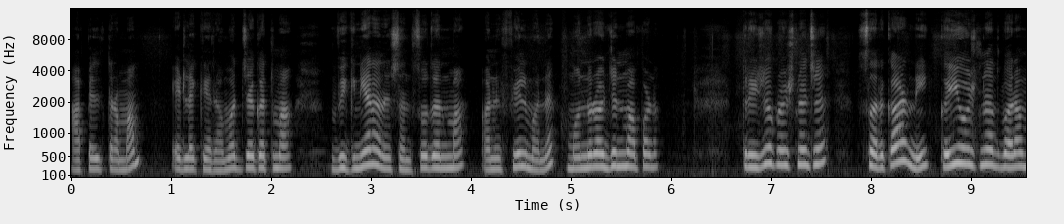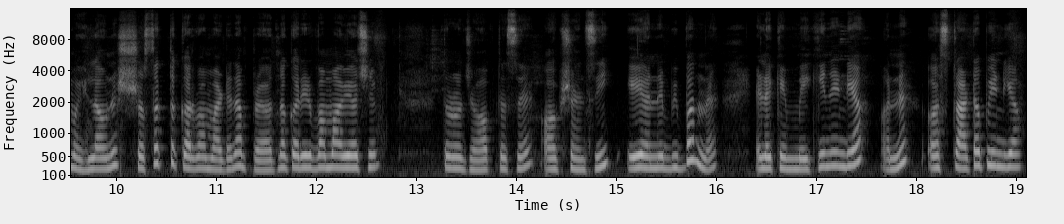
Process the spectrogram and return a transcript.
આપેલ તમામ એટલે કે રમત જગતમાં, વિજ્ઞાન અને સંશોધનમાં અને ફિલ્મ અને મનોરંજનમાં પણ. ત્રીજો પ્રશ્ન છે, સરકારની કઈ યોજના દ્વારા મહિલાઓને સશક્ત કરવા માટેના પ્રયત્ન કરવામાં આવ્યા છે? તેનો જવાબ થશે ઓપ્શન સી એ અને બી બંને, એટલે કે મેક ઇન ઇન્ડિયા અને સ્ટાર્ટઅપ ઇન્ડિયા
